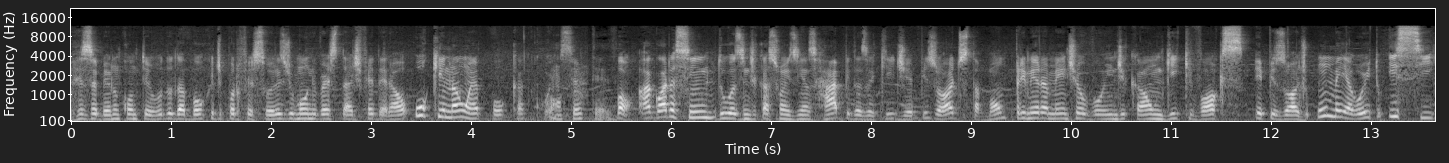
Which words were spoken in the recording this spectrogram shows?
recebendo conteúdo da boca de professores de uma universidade federal, o que não é pouca coisa. Com certeza. Bom, agora sim, duas indicaçõezinhas rápidas aqui de episódios, tá bom? Primeiramente eu vou indicar um Geekvox episódio 168 e se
